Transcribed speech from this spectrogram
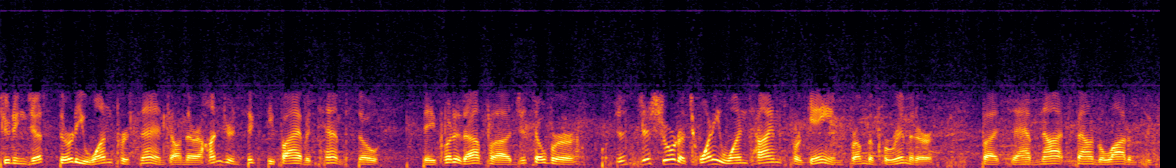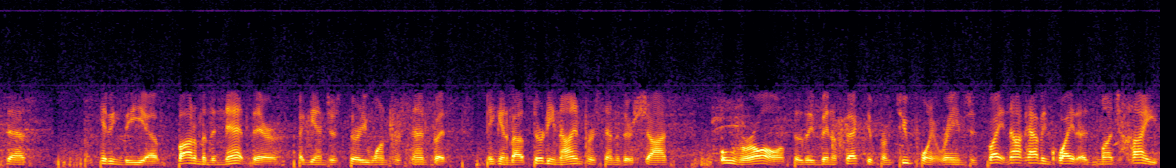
shooting just 31% on their 165 attempts. So they put it up uh, just over, just just short of 21 times per game from the perimeter, but have not found a lot of success hitting the uh, bottom of the net there. Again, just 31%, but making about 39% of their shots overall. So they've been effective from two-point range, despite not having quite as much height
